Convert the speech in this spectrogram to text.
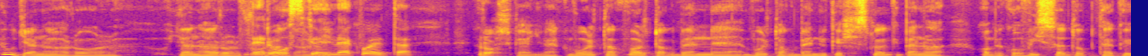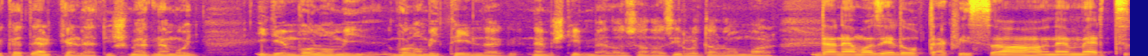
Ugyanarról, ugyanarról. De rossz könyvek voltak? Rossz könyvek voltak, voltak, benne, voltak bennük, és ezt tulajdonképpen a, amikor visszadobták őket, el kellett ismernem, hogy igen, valami, valami tényleg nem stimmel azzal az irodalommal. De nem azért dobták vissza, hanem mert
